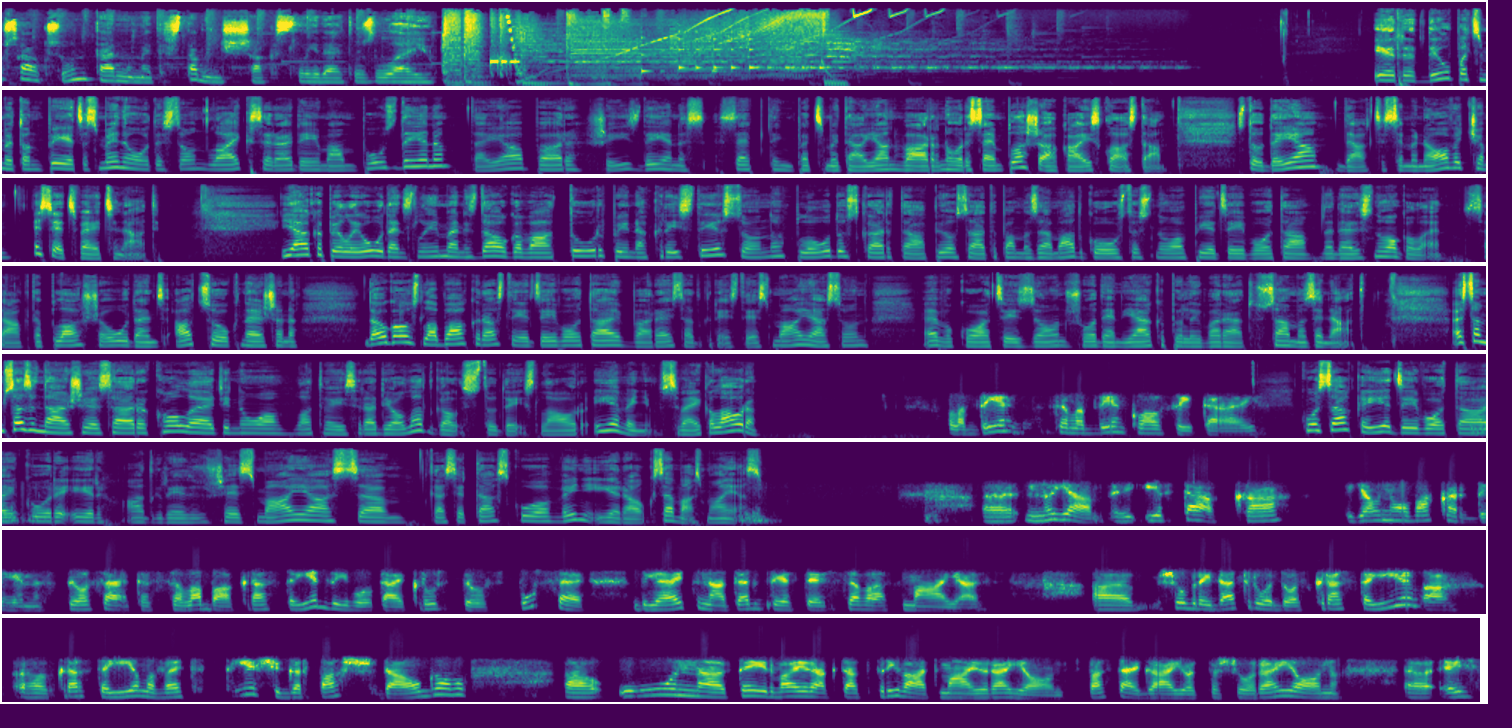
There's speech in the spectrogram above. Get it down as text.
uzsāks un termometra stabiņš sāk slīdēt uz leju. Ir 12,5 minūtes un laiks raidījumam pusdiena, tajā par šīs dienas 17. janvāra norisēm plašākā izklāstā. Studijā Dācis Semenoviča, esiet sveicināti! Jēkabpilī ūdens līmenis Daugavā turpina kristies un plūdu skartā pilsēta pamazām atgūstas no piedzīvotā nedēļas nogalē. Sākta plaša ūdens atsūknēšana, Daugavas labāk rastiedzīvotāji varēs atgriezties mājās un evakuācijas zonu šodien Jēkabpilī varētu samazināt. Esam sazinājušies ar kolēģi no Latvijas radio Latgales studijas Lauru Ieviņu. Sveika, Laura! Labdien, labdien, klausītāji! Ko saka iedzīvotāji, kuri ir atgriezušies mājās? Um, kas ir tas, ko viņi ierauga savās mājās? Uh, nu jā, ir tā, ka jau no vakardienas pilsētas labā krasta iedzīvotāji Krustpils pusē bija aicināti atgriezties savās mājās. Uh, šobrīd atrodos krasta ielā. Uh, krasta iela vet tieši gar pašu Daugavu, uh, un uh, te ir vairāk tāds privātmāju rajons. Pastaigājot pa šo rajonu, es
